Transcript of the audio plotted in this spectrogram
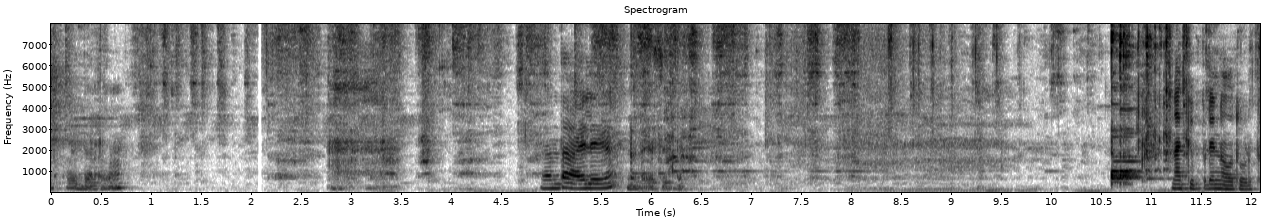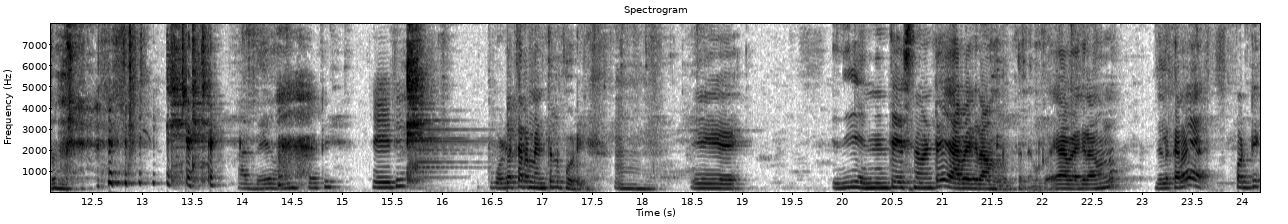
ఉప్పు ఆయిలేగా ఇలా వేసేద్దాం నాకు ఇప్పుడే నవ్వు తుడుతుంది. అదే ఒకటి ఏది? ఉడకర మెంతుల పొడి. ఇది ఎంత వేసినామంటే యాభై గ్రాములు ఉంటుంది అనుకో. యాభై గ్రాములు జీలకర్ర పొడి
